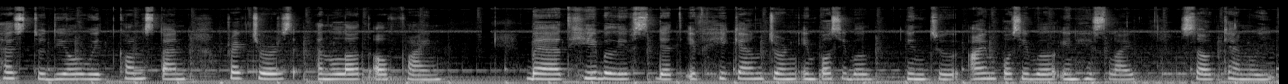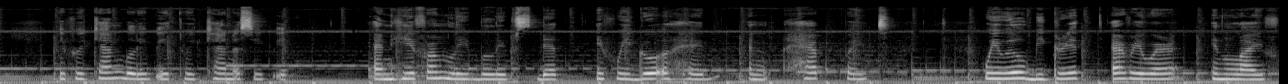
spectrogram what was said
has to deal with constant fractures, and a lot of fine. But he believes that if he can turn impossible into impossible in his life, so can we. If we can believe it, we can achieve it. And he firmly believes that if we go ahead and have faith, we will be great everywhere in life.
